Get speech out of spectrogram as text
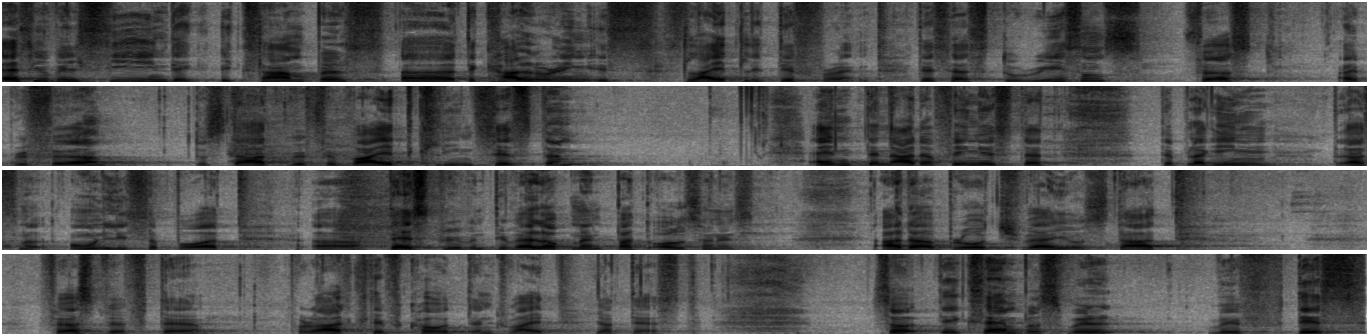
As you will see in the examples, uh, the coloring is slightly different. This has two reasons. First, I prefer to start with a white clean system. And another thing is that the plugin does not only support uh, test-driven development, but also an other approach where you start first with the productive code and write your test. So the examples will, with this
